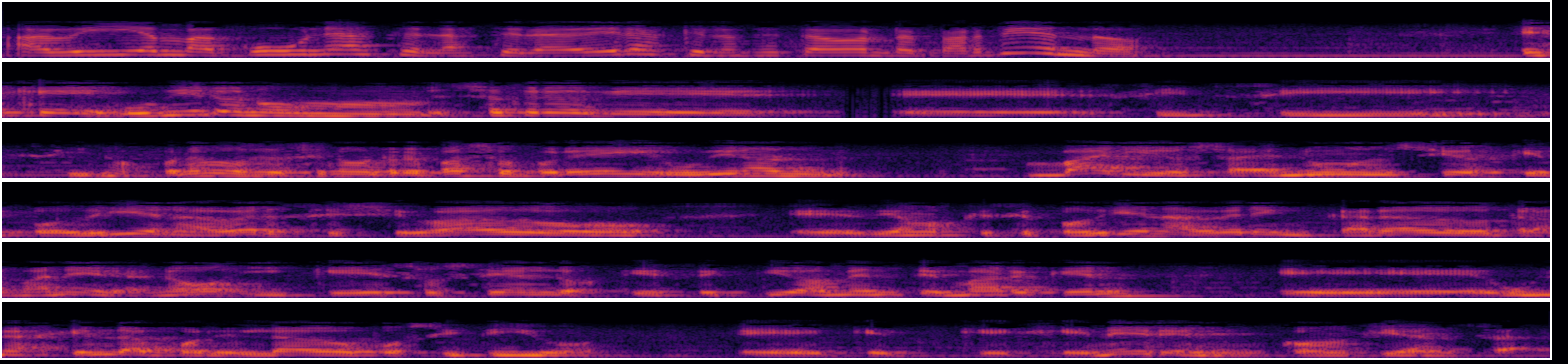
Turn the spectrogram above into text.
habían vacunas en las heladeras que no se estaban repartiendo. Es que hubieron un, yo creo que eh, si, si, si nos ponemos a hacer un repaso por ahí, hubieron varios anuncios que podrían haberse llevado, eh, digamos, que se podrían haber encarado de otra manera, ¿no? Y que esos sean los que efectivamente marquen eh, una agenda por el lado positivo, que, que, generen confianza.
